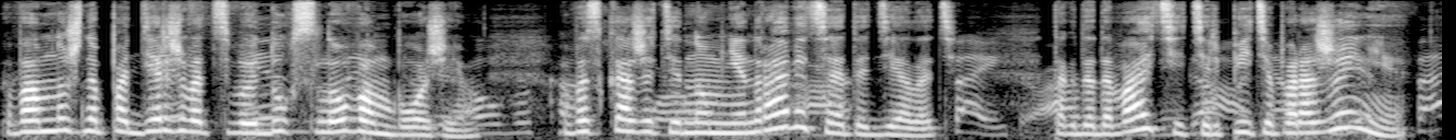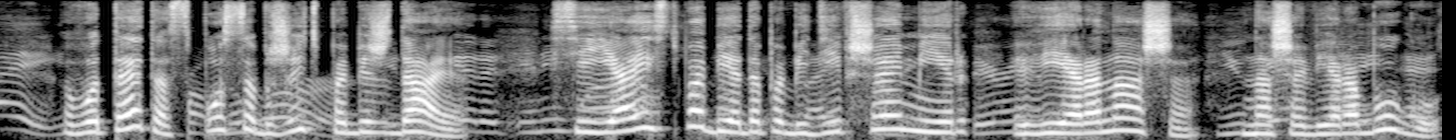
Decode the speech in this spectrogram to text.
Вам нужно поддерживать свой дух Словом Божьим. Вы скажете, но мне нравится это делать. Тогда давайте, терпите поражение. Вот это способ жить, побеждая. Сия есть победа, победившая мир, вера наша, наша вера Богу.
